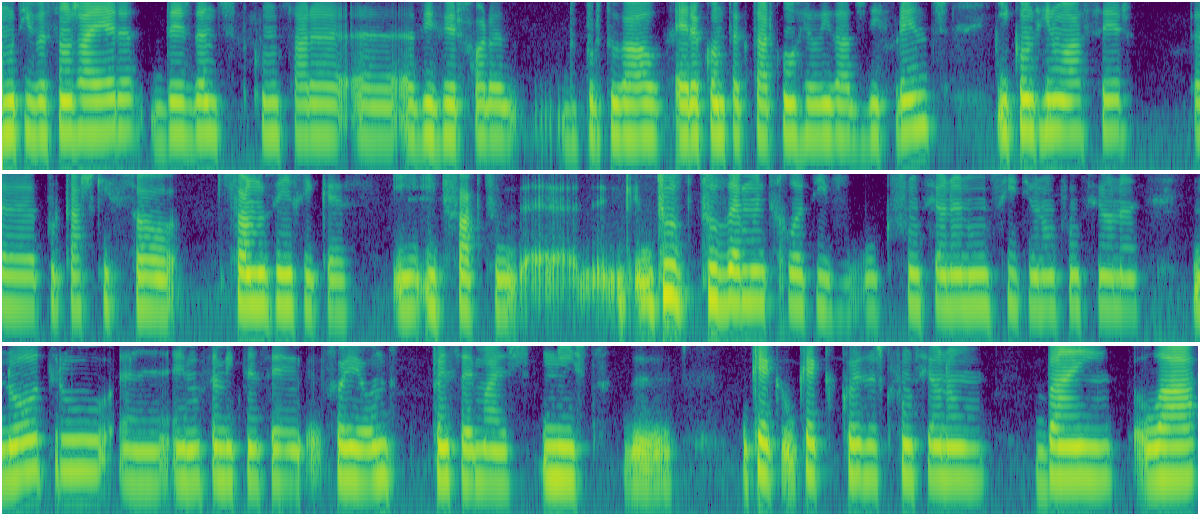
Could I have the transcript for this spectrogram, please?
motivação já era, desde antes de começar a, a, viver fora de Portugal, era contactar com realidades diferentes e continua a ser, uh, porque acho que isso só, só nos enriquece. E, e de facto, uh, tudo, tudo é muito relativo. O que funciona num sítio não funciona noutro. Uh, em Moçambique pensei, foi onde pensei mais nisto, de o que é que, o que, é que coisas que funcionam bem lá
